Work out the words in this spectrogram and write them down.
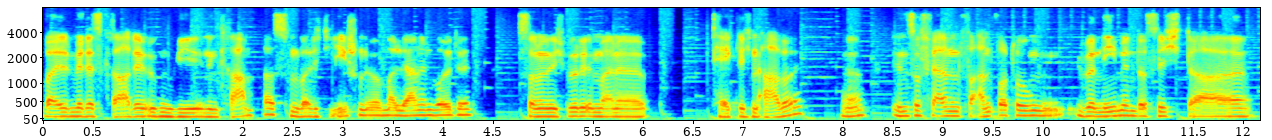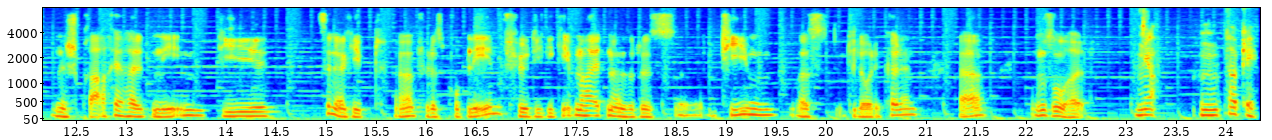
weil mir das gerade irgendwie in den Kram passt und weil ich die eh schon immer mal lernen wollte, sondern ich würde in meiner täglichen Arbeit ja, insofern Verantwortung übernehmen, dass ich da eine Sprache halt nehme, die Sinn ergibt ja, für das Problem, für die Gegebenheiten, also das äh, Team, was die Leute können, ja, und so halt. Ja, hm, okay.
